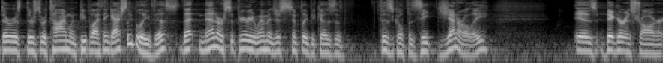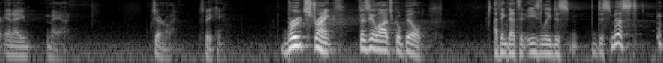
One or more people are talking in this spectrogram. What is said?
there was, there's a time when people, I think, actually believe this that men are superior to women just simply because of physical physique generally is bigger and stronger in a man, generally speaking. Brute strength, physiological build. I think that's an easily dis- dismissed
